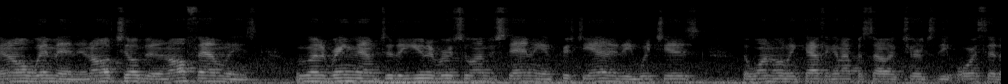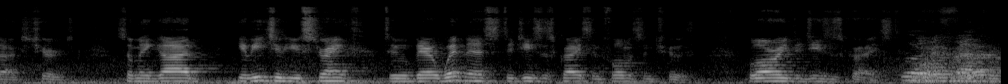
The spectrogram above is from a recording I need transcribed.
and all women and all children and all families. We want to bring them to the universal understanding of Christianity, which is the one holy Catholic and Apostolic Church, the Orthodox Church. So may God give each of you strength to bear witness to Jesus Christ in fullness and truth. Glory to Jesus Christ. Glory forever.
